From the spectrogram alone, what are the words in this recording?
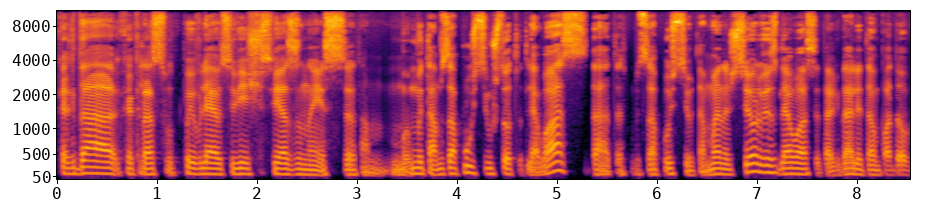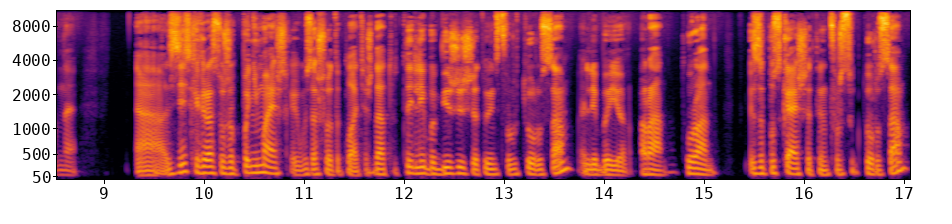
когда как раз вот появляются вещи, связанные с, э, там, мы, мы там запустим что-то для вас, да, то мы запустим там менедж-сервис для вас и так далее и тому подобное, а, здесь как раз уже понимаешь, как бы за что ты платишь, да, тут ты либо бежишь эту инфраструктуру сам, либо ее ран, туран, запускаешь эту инфраструктуру сам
